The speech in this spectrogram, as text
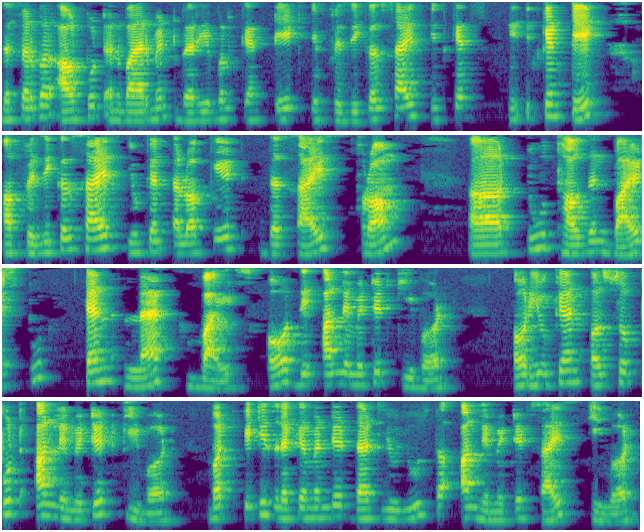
The server output environment variable can take a physical size. It can it can take a physical size. You can allocate the size from uh, 2000 bytes to 10 lakh bytes or the unlimited keyword. Or you can also put unlimited keyword but it is recommended that you use the unlimited size keyword.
